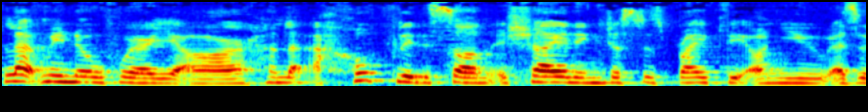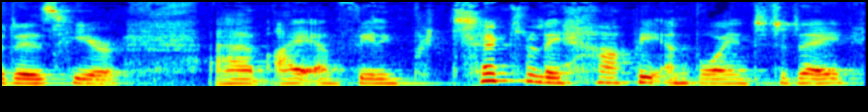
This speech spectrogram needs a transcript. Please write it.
Let me know where you are. And hopefully, the sun is shining just as brightly on you as it is here. Um, I am feeling particularly happy and buoyant today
